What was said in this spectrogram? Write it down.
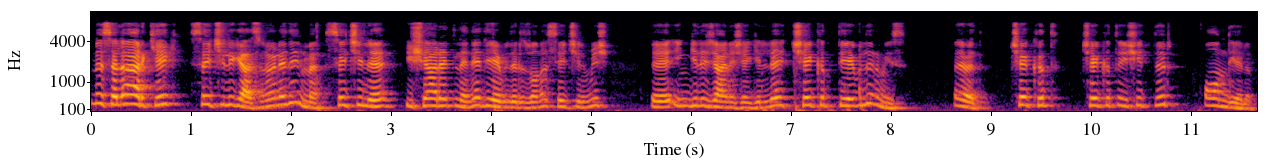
Mesela erkek seçili gelsin öyle değil mi? Seçili işaretle ne diyebiliriz ona? Seçilmiş. E, İngilizce aynı şekilde checked diyebilir miyiz? Evet. Checked. Checked eşittir 10 diyelim.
